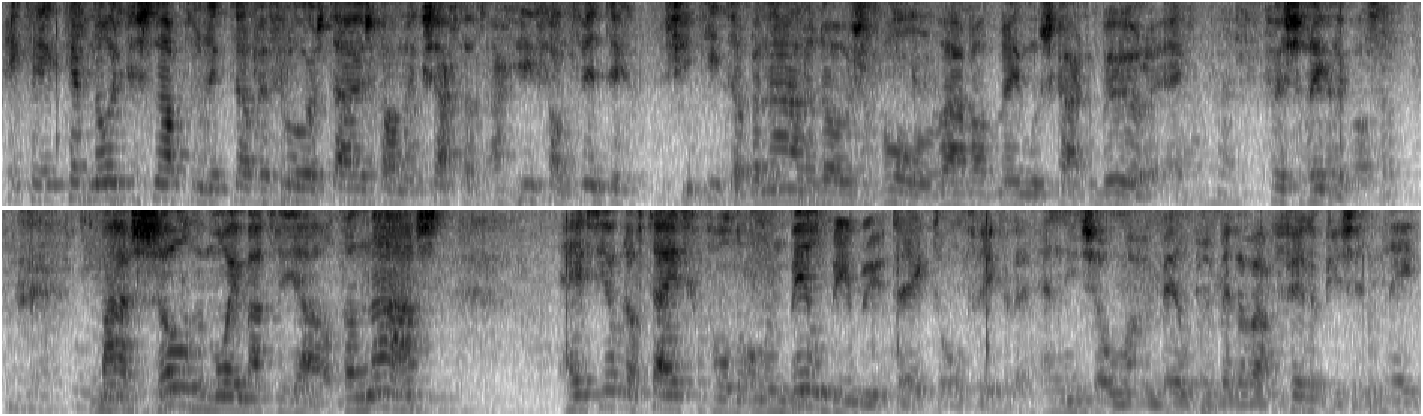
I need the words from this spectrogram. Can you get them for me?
ik, ik heb nooit gesnapt toen ik daar bij Floris thuis kwam. Ik zag dat archief van 20 Chiquita bananendozen vol waar wat mee moest gaan gebeuren. Echt verschrikkelijk was dat. Maar zoveel mooi materiaal. Daarnaast heeft hij ook nog tijd gevonden om een beeldbibliotheek te ontwikkelen. En niet zomaar een beeldbibliotheek met waar filmpjes in. Nee,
